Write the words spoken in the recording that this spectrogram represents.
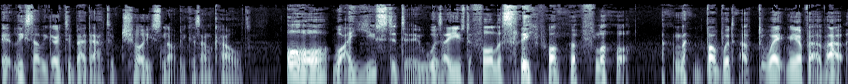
at least I'll be going to bed out of choice, not because I'm cold. Or what I used to do was I used to fall asleep on the floor. And Bob would have to wake me up at about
